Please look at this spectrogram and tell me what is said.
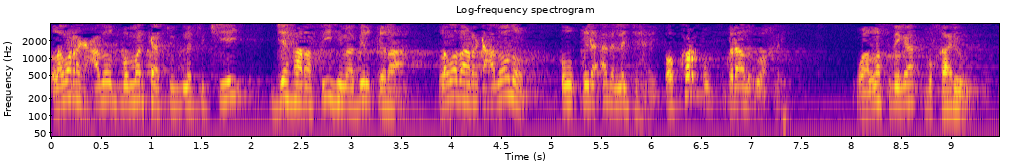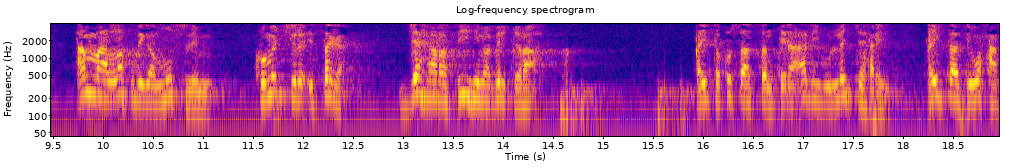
laba ragcadoodba markaasna tujiyey jahara fiihima bilqira'a labadaa ragcadoodoo uu qiraa'ada la jahray oo kor uu qiraada u akhriyay waa lafdiga bukhaari wey amaa lafdiga muslim kuma jiro isaga jahara fiihima bilqira'a qaybta ku saabsan qiraa'adii buu la jahray qaybtaasi waxaa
